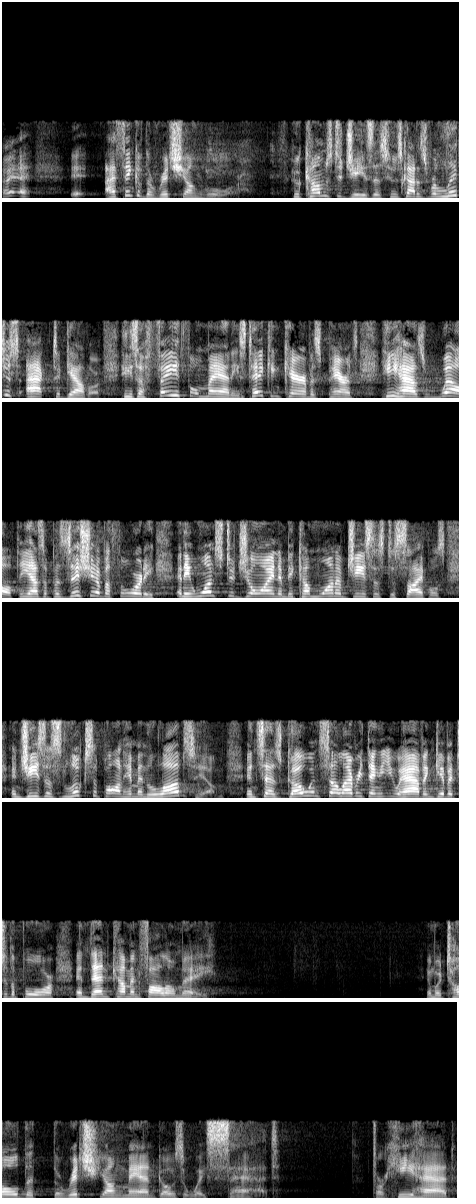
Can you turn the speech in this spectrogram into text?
I, I think of the rich young ruler who comes to Jesus, who's got his religious act together. He's a faithful man. He's taking care of his parents. He has wealth. He has a position of authority, and he wants to join and become one of Jesus' disciples. And Jesus looks upon him and loves him and says, Go and sell everything that you have and give it to the poor, and then come and follow me. And we're told that the rich young man goes away sad, for he had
